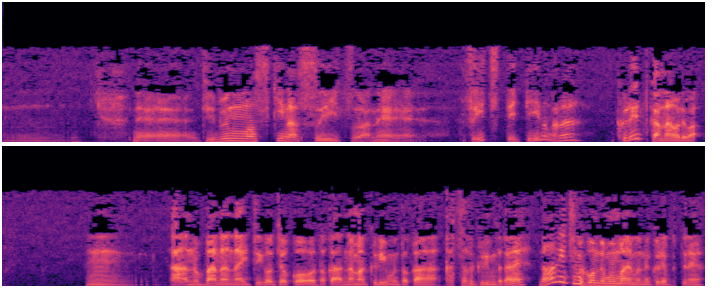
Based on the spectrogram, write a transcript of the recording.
うんねえ、自分の好きなスイーツはね、スイーツって言っていいのかな？クレープかな、俺は。うん。あの、バナナ、イチゴチョコとか、生クリームとか、カスタードクリームとかね。何詰め込んでもうまいもんね、クレープってね。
